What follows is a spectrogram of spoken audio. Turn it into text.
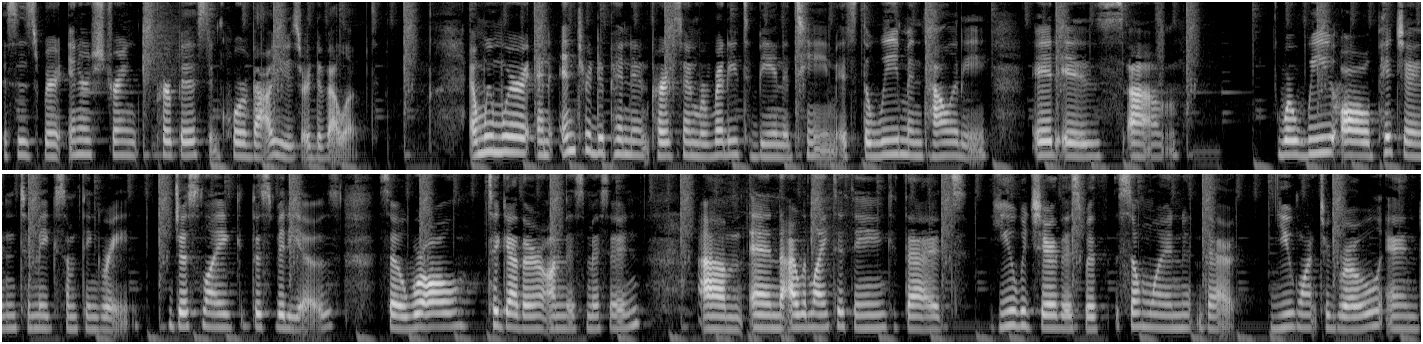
This is where inner strength, purpose, and core values are developed. And when we're an interdependent person, we're ready to be in a team. It's the we mentality. It is um, where we all pitch in to make something great, just like this videos. So we're all together on this mission. Um, and I would like to think that you would share this with someone that you want to grow and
